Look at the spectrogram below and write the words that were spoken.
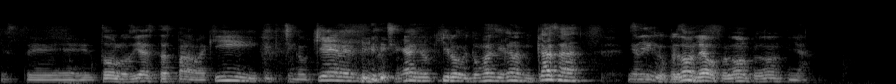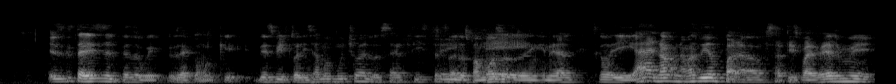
este, todos los días estás parado aquí, ¿qué chingo quieres? Y la chingada, yo quiero nomás llegar a mi casa. Y Sí, pues, perdón, sí. Leo, perdón, perdón, y ya. Es que también ese es el pedo, güey. O sea, como que desvirtualizamos mucho a los artistas, Sí, a los famosos sí. en general. Es como de, ah, no, nada más viven para satisfacerme.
